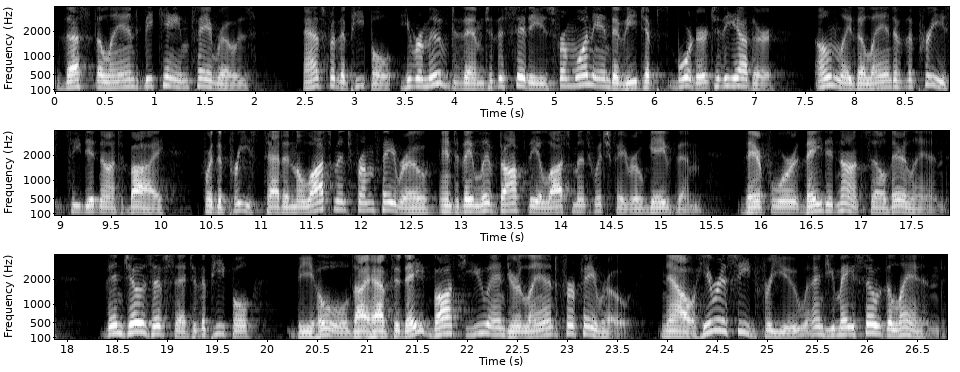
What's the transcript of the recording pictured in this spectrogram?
Thus the land became Pharaoh's. As for the people, he removed them to the cities from one end of Egypt's border to the other. Only the land of the priests he did not buy, for the priests had an allotment from Pharaoh, and they lived off the allotment which Pharaoh gave them. Therefore they did not sell their land. Then Joseph said to the people, Behold, I have today bought you and your land for Pharaoh. Now here is seed for you, and you may sow the land.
